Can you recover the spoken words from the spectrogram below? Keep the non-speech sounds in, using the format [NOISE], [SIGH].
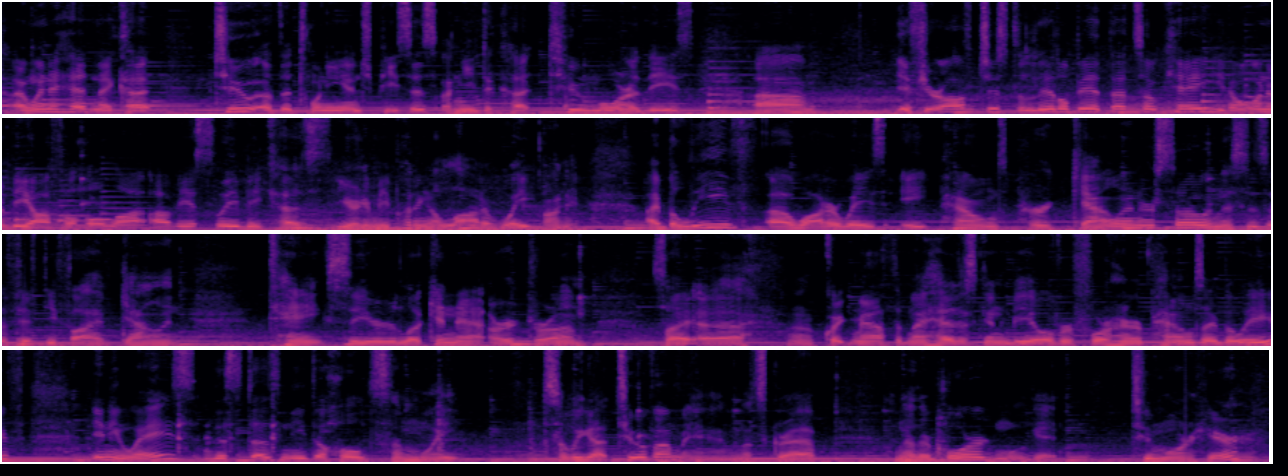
I went ahead and I cut two of the 20 inch pieces. I need to cut two more of these. Um, if you're off just a little bit, that's okay. You don't want to be off a whole lot, obviously, because you're going to be putting a lot of weight on it. I believe uh, water weighs eight pounds per gallon or so, and this is a 55 gallon tank. So you're looking at our drum. So I, uh, uh, quick math in my head is going to be over 400 pounds, I believe. Anyways, this does need to hold some weight. So we got two of them, and let's grab another board, and we'll get two more here.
